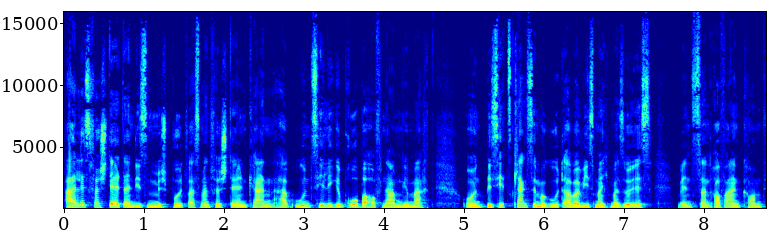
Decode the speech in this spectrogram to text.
alles verstellt an diesem Mischpult, was man verstellen kann, habe unzählige Probeaufnahmen gemacht und bis jetzt klang es immer gut, aber wie es manchmal so ist, wenn es dann drauf ankommt,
